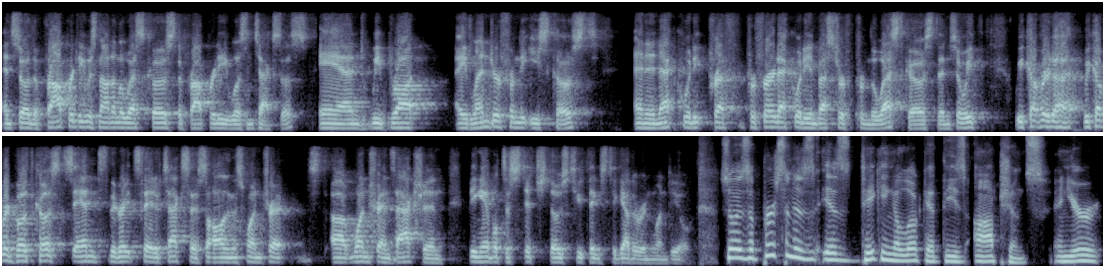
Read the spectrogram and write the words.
and so the property was not on the West Coast, the property was in Texas. And we brought a lender from the East Coast and an equity pref- preferred equity investor from the West Coast, and so we we covered uh, we covered both coasts and the great state of Texas all in this one tra- uh, one transaction, being able to stitch those two things together in one deal. So, as a person is is taking a look at these options, and you're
